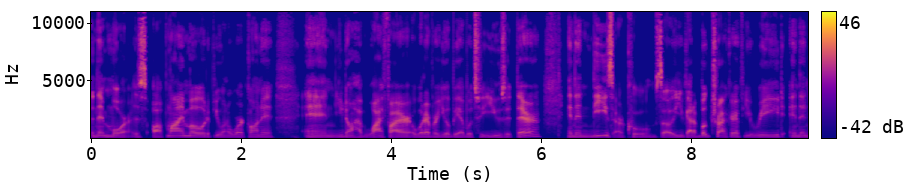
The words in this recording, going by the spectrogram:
And then more is offline mode if you want to work on it and you don't have Wi Fi or whatever, you'll be able to use it there. And then these are cool. So you got a book tracker if you read, and then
